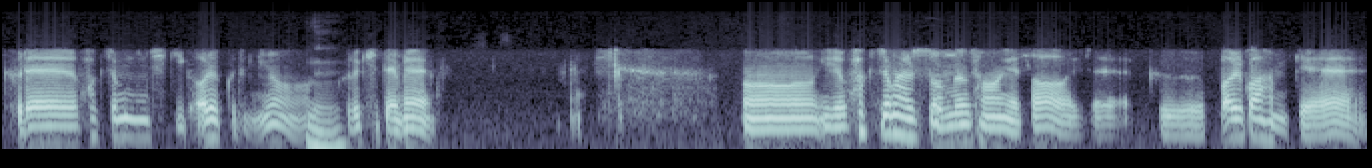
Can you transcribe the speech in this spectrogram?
그래 확정짓기가 어렵거든요. 네. 그렇기 때문에 어 이제 확정할 수 없는 상황에서 이제 그 뻘과 함께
